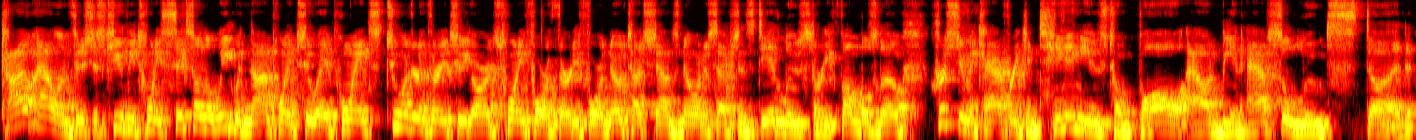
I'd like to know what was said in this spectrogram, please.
Kyle Allen finishes QB 26 on the week with 9.28 points, 232 yards, 24 34, no touchdowns, no interceptions. Did lose three fumbles though. Christian McCaffrey continues to ball out, be an absolute stud.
